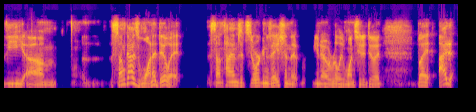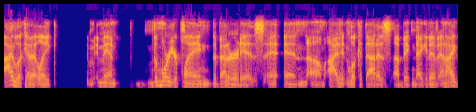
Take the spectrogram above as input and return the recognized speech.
the, um, some guys want to do it. Sometimes it's the organization that, you know, really wants you to do it. But I, I look at it like, man, the more you're playing, the better it is. And, um, I didn't look at that as a big negative. And I,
